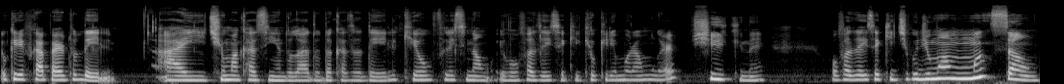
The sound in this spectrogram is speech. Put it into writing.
Eu queria ficar perto dele. Aí tinha uma casinha do lado da casa dele que eu falei assim: não, eu vou fazer isso aqui que eu queria morar em um lugar chique, né? Vou fazer isso aqui tipo de uma mansão.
